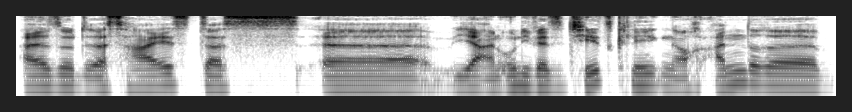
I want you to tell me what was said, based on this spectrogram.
also das heißt, dass äh, ja an Universitätskliniken auch andere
